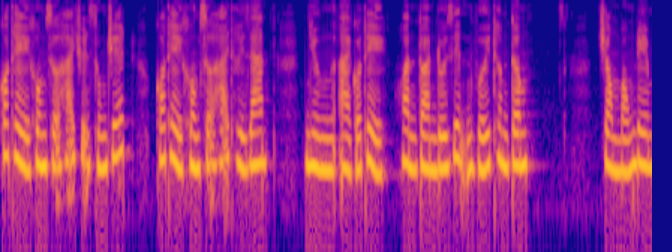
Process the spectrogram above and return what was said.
Có thể không sợ hãi chuyện sống chết, có thể không sợ hãi thời gian, nhưng ai có thể hoàn toàn đối diện với thâm tâm. Trong bóng đêm,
